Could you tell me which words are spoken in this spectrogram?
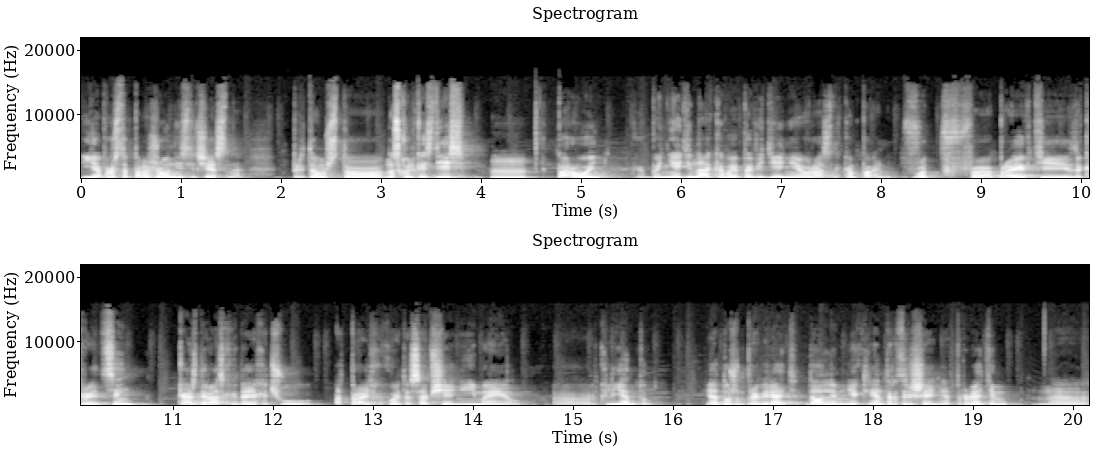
я просто поражен, если честно, при том, что насколько здесь порой как бы не одинаковое поведение у разных компаний. Вот в проекте The Credit Sync каждый раз, когда я хочу отправить какое-то сообщение, имейл э, клиенту, я должен проверять, дал ли мне клиент разрешение отправлять ему э,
